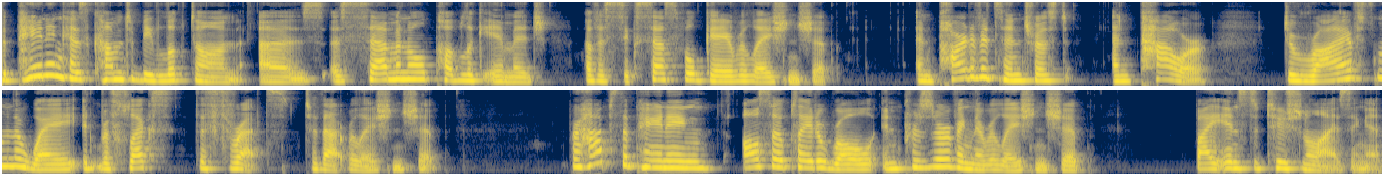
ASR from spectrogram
The painting has come to be looked on as a seminal public image of a successful gay relationship, and part of its interest and power derives from the way it reflects the threats to that relationship. Perhaps the painting also played a role in preserving the relationship by institutionalizing it.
